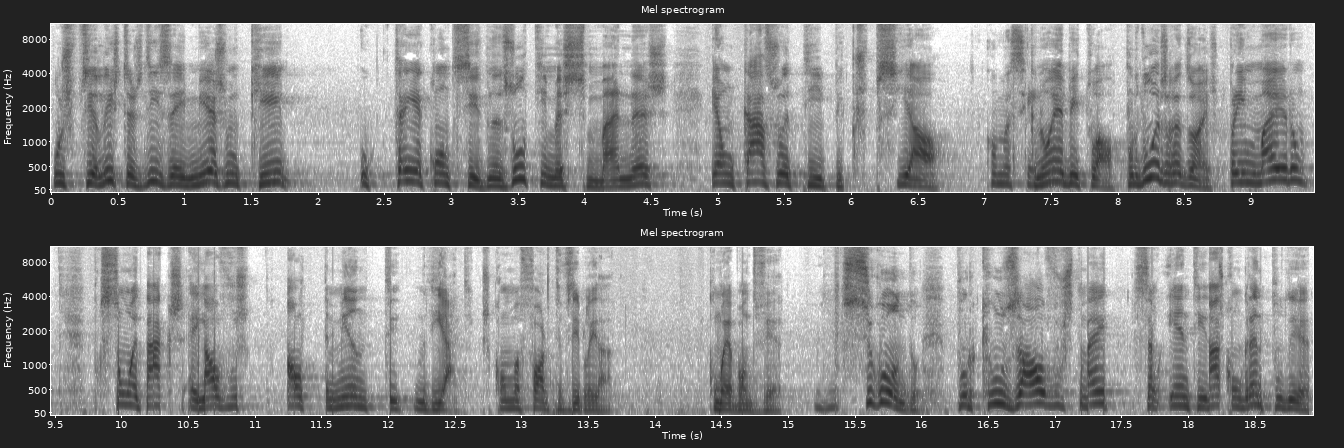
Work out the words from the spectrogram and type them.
Os especialistas dizem mesmo que o que tem acontecido nas últimas semanas é um caso atípico, especial. Como assim? Que não é habitual. Por duas razões. Primeiro, porque são ataques a alvos altamente mediáticos, com uma forte visibilidade, como é bom de ver. Uhum. Segundo, porque os alvos também são entidades com grande poder.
